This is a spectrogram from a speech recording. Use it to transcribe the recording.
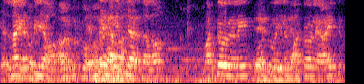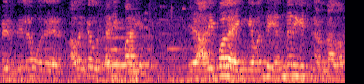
எல்லா இடத்துலயும் அவர் கூட்டு போ. எந்த நிகழ்ச்சியா இருந்தாலும் மற்றவர்களை போற்றுவதிலும் மற்றவர்களை அழைத்து பேசுவதிலும் ஒரு அவருக்கே ஒரு தனி பாணி அதே போல இங்க வந்து எந்த நிகழ்ச்சி நடந்தாலும்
